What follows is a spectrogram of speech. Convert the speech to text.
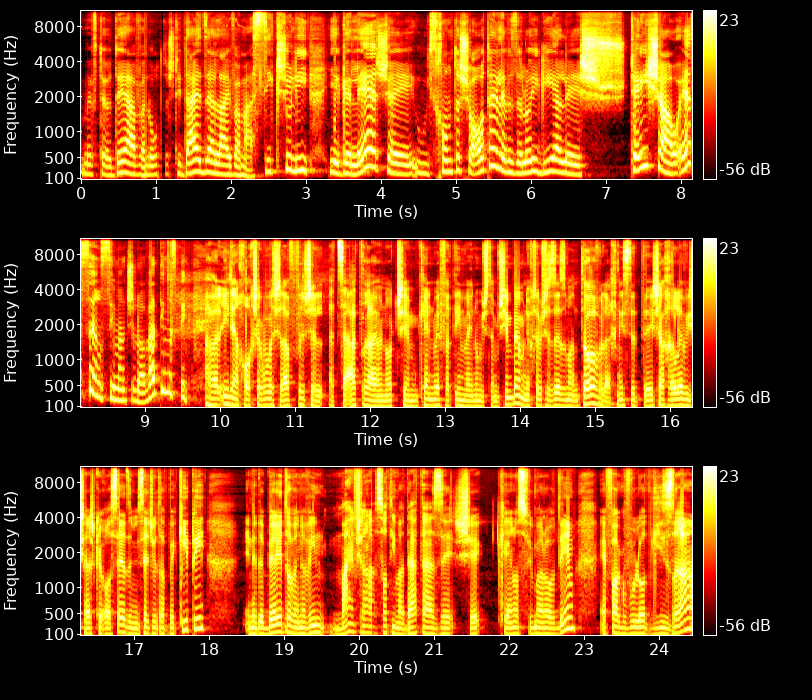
מאיפה אתה יודע ואני לא רוצה שתדע את זה עליי והמעסיק שלי יגלה שהוא יסכום את השעות האלה וזה לא הגיע לתשע או עשר סימן שלא עבדתי מספיק. אבל הנה אנחנו עכשיו בשלב של הצעת רעיונות שהם כן מפתים והיינו משתמשים בהם אני חושב שזה זמן טוב להכניס את אה, שחר לוי שאשכרה עושה את זה מסייד שותף בקיפי נדבר איתו ונבין מה אפשר לעשות עם הדאטה הזה שכן אוספים על העובדים איפה הגבולות גזרה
